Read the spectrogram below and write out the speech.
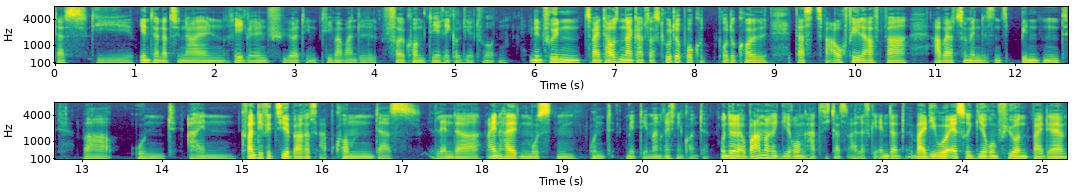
dass die internationalen Regeln für den Klimawandel vollkommen dereguliert wurden. In den frühen 2000er gab es das Kyoto-Protokoll, das zwar auch fehlerhaft war, aber das zumindest bindend war und ein quantifizierbares Abkommen, das Länder einhalten mussten und mit dem man rechnen konnte. Unter der Obama-Regierung hat sich das alles geändert, weil die US-Regierung führend bei der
